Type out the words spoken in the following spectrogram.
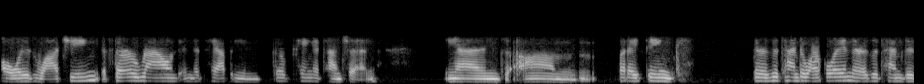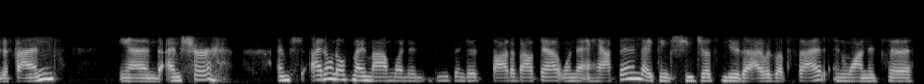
always watching. If they're around and it's happening, they're paying attention. And um, but I think there's a time to walk away and there is a time to defend. And I'm sure I'm I don't know if my mom went in deep into thought about that when that happened. I think she just knew that I was upset and wanted to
